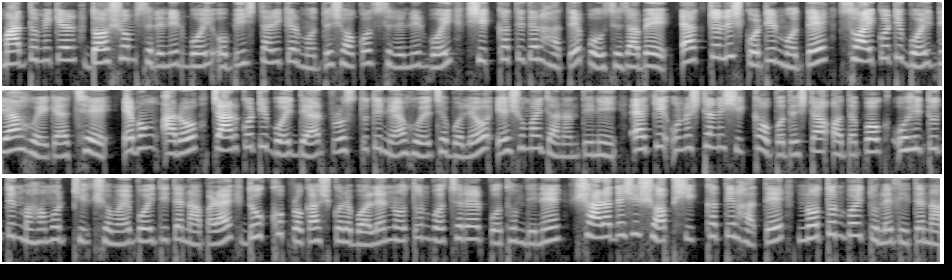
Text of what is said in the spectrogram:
মাধ্যমিকের দশম শ্রেণির বই ও বিশ তারিখের মধ্যে সকল শ্রেণির বই শিক্ষার্থীদের হাতে পৌঁছে যাবে। একচল্লিশ কোটির মধ্যে ছয় কোটি বই দেয়া হয়ে গেছে এবং আরও চার কোটি বই দেওয়ার প্রস্তুতি নেওয়া হয়েছে বলেও এ সময় জানান তিনি। একই অনুষ্ঠানে শিক্ষা উপদেষ্টা অধ্যাপক ওহিদুদ্দিন মাহমুদ ঠিক সময়ে বই দিতে না পারায় দুঃখ প্রকাশ করে বলেন, নতুন বছরের প্রথম দিনে সারা দেশে সব শিক্ষার্থীর হাতে নতুন বই তুলে দিতে না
